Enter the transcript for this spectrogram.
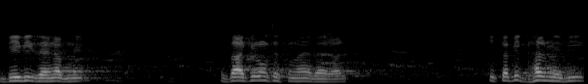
बीवी जैनब ने जाकिरों से सुना है बहरहाल कि कभी घर में भी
